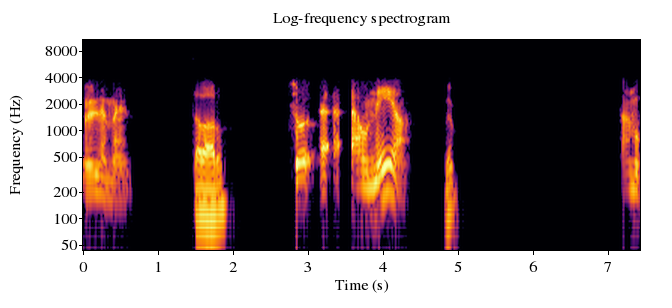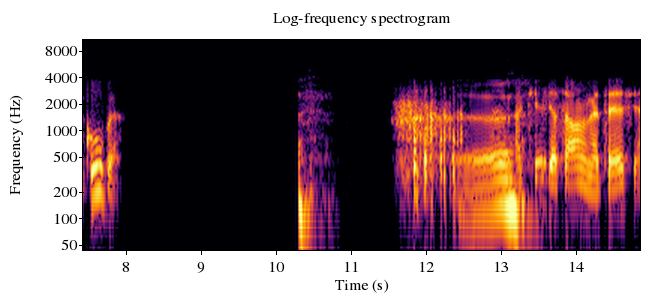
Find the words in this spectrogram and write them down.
Ølle, mand. Der var du. Så er, er- er hun nære? Han må Cuba. Øh, kæft, jeg savner Natasha.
